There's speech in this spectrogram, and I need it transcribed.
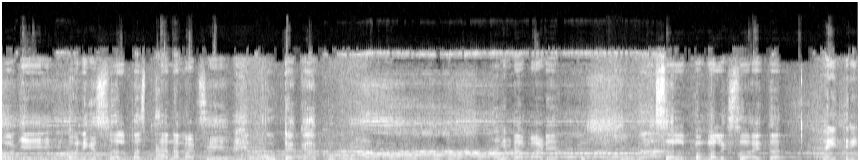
ಹೋಗಿ ಅವನಿಗೆ ಸ್ವಲ್ಪ ಸ್ನಾನ ಮಾಡಿಸಿ ಊಟಕ್ಕೆ ಹಾಕು. ಊಟ ಮಾಡಿ ಸ್ವಲ್ಪ ಮಲಗಿಸು ಆಯ್ತಾ? ಐತ್ರಿ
